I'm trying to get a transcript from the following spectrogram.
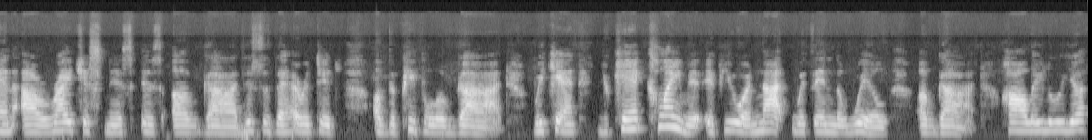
and our righteousness is of God. This is the heritage of the people of God. We can't, you can't claim it if you are not within the will of God. Hallelujah.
